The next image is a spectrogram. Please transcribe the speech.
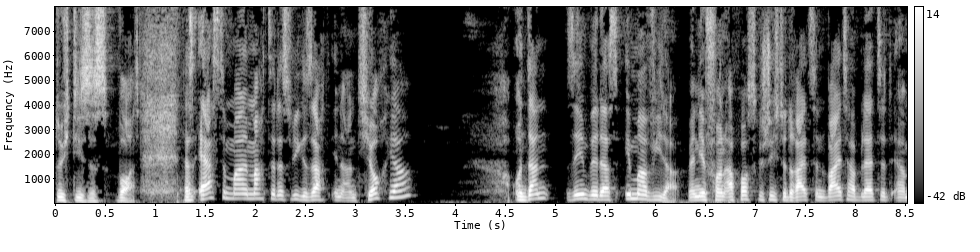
durch dieses Wort. Das erste Mal macht er das, wie gesagt, in Antiochia. Und dann sehen wir das immer wieder. Wenn ihr von Apostelgeschichte 13 weiterblättert, er,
